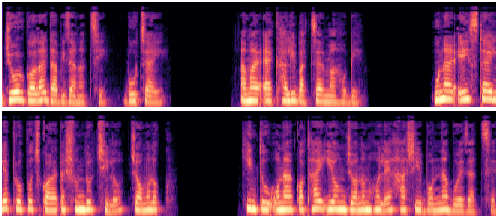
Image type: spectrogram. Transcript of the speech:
জোর গলায় দাবি জানাচ্ছি, বউ চাই। আমার এক খালি বাচ্চার মা হবে। ওনার এই স্টাইলে প্রপোজ করাটা সুন্দর ছিল, চমলক। কিন্তু ওনার কথায় ইয়ং জনম হলে হাসির বন্যা বয়ে যাচ্ছে।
